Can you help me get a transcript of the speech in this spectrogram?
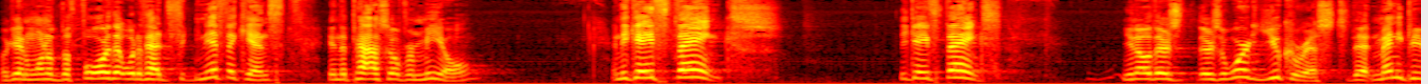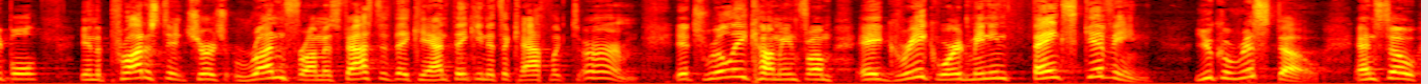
Again, one of the four that would have had significance in the Passover meal. And he gave thanks. He gave thanks. You know, there's, there's a word Eucharist that many people in the Protestant church run from as fast as they can, thinking it's a Catholic term. It's really coming from a Greek word meaning thanksgiving. Eucharisto. And so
